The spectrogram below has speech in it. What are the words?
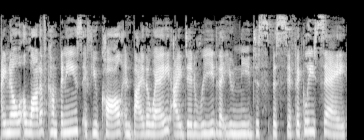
I know a lot of companies, if you call, and by the way, I did read that you need to specifically say,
